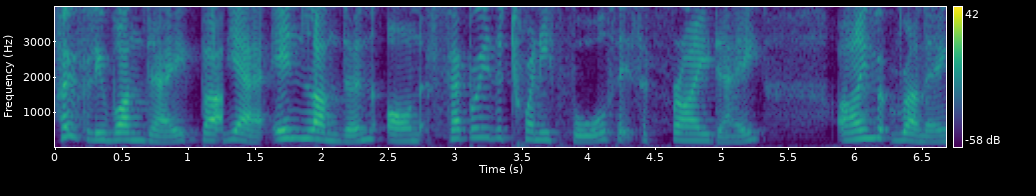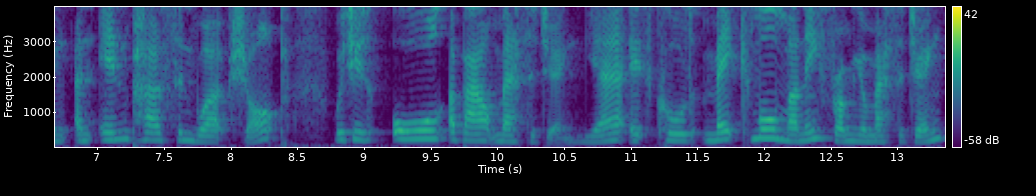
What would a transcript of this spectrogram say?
Hopefully one day, but yeah, in London on February the 24th, it's a Friday. I'm running an in-person workshop which is all about messaging. Yeah, it's called Make More Money from Your Messaging.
